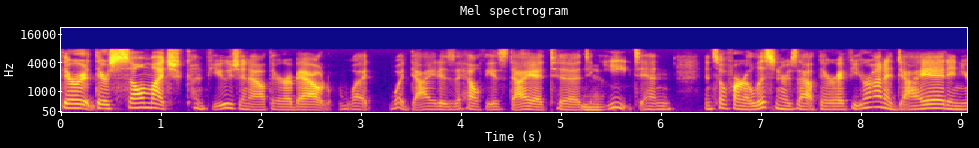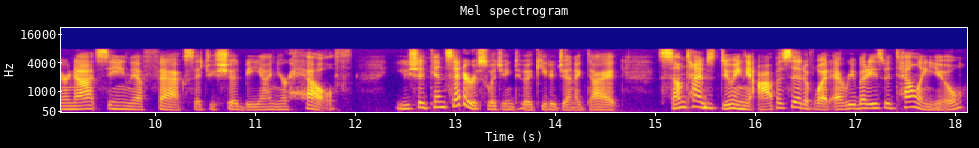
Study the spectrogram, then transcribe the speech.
there there's so much confusion out there about what what diet is the healthiest diet to, to yeah. eat and and so for our listeners out there if you're on a diet and you're not seeing the effects that you should be on your health you should consider switching to a ketogenic diet sometimes doing the opposite of what everybody's been telling you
